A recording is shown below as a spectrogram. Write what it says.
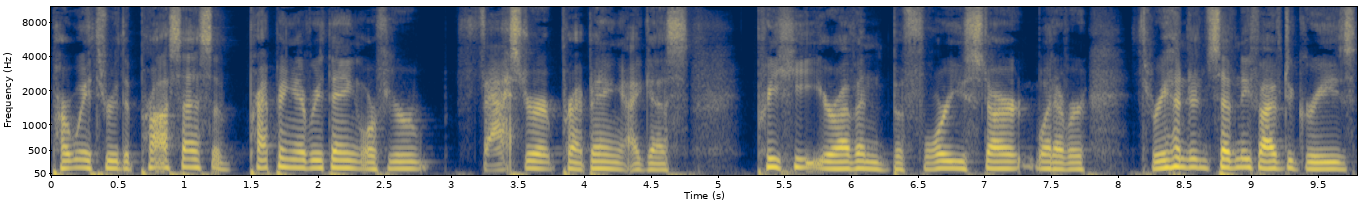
partway through the process of prepping everything or if you're faster at prepping, I guess preheat your oven before you start, whatever, 375 degrees.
